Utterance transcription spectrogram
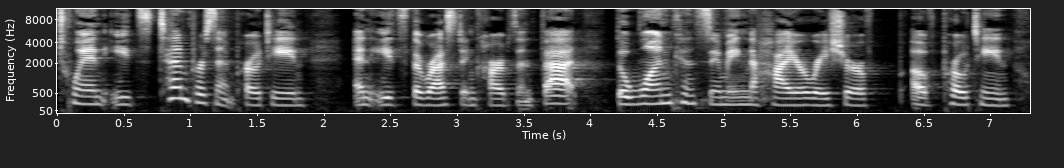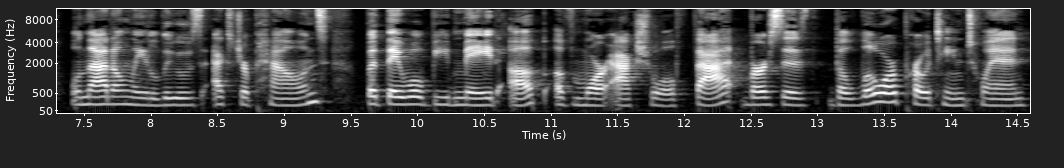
twin eats 10% protein and eats the rest in carbs and fat. The one consuming the higher ratio of of protein will not only lose extra pounds, but they will be made up of more actual fat versus the lower protein twin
